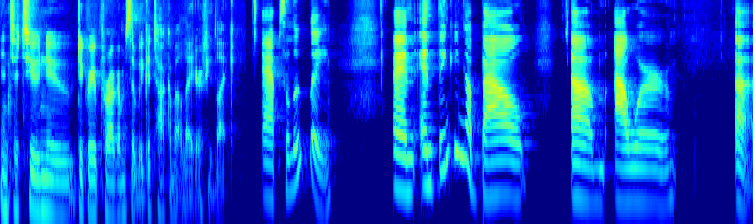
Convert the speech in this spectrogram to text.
into two new degree programs that we could talk about later if you'd like. Absolutely. And, and thinking about um, our uh,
